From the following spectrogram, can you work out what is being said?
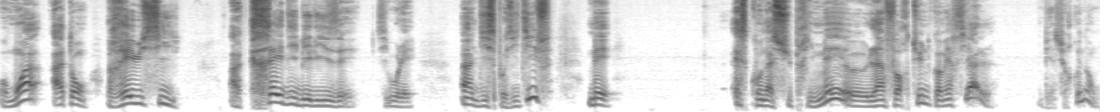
au moins, a-t-on réussi à crédibiliser, si vous voulez, un dispositif, mais est-ce qu'on a supprimé euh, l'infortune commerciale? Bien sûr que non.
